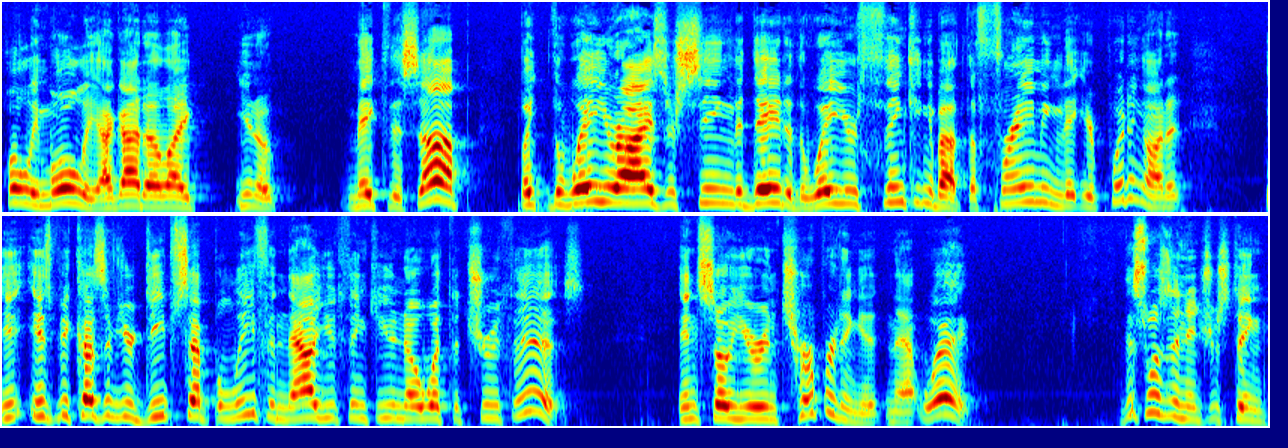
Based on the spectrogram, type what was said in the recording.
holy moly, I got to, like, you know, make this up. But the way your eyes are seeing the data, the way you're thinking about it, the framing that you're putting on it, is because of your deep set belief, and now you think you know what the truth is. And so you're interpreting it in that way. This was an interesting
